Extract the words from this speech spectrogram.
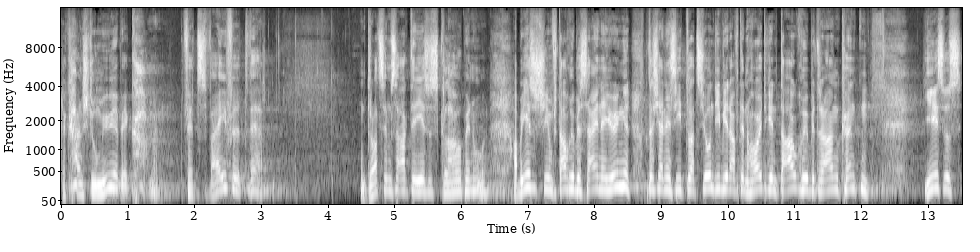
Da kannst du Mühe bekommen, verzweifelt werden. Und trotzdem sagte Jesus, glaube nur. Aber Jesus schimpft auch über seine Jünger. Und das ist eine Situation, die wir auf den heutigen Tag übertragen könnten. Jesus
